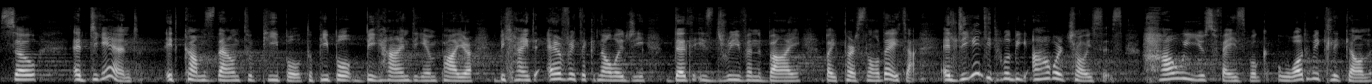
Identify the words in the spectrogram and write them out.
So at the end, it comes down to people, to people behind the empire, behind every technology that is driven by, by personal data. At the end, it will be our choices how we use Facebook, what we click on.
